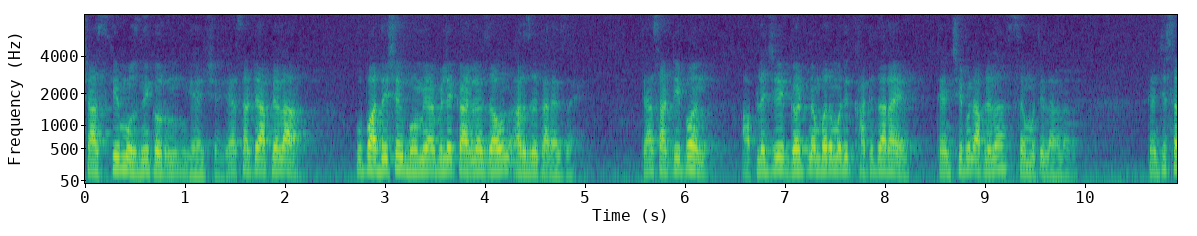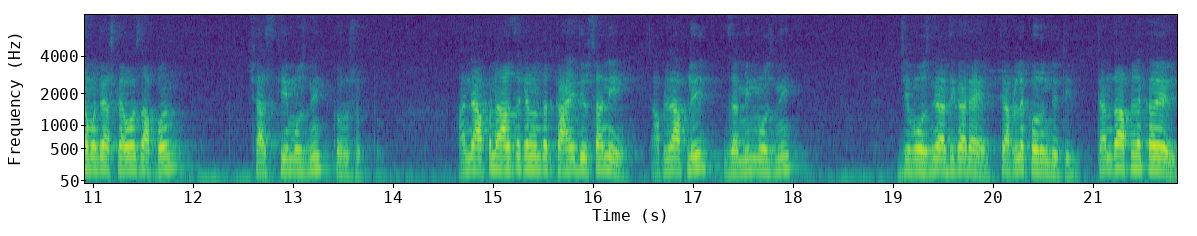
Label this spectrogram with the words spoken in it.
शासकीय मोजणी करून घ्यायची आहे. यासाठी आपल्याला उपादेशक भूमी अभिलेख कार्यालयात जाऊन अर्ज करायचा आहे. त्यासाठी पण आपले जे गट नंबरमध्ये खातेदार आहेत त्यांची पण आपल्याला संमती लागणार त्यांची सहमती असल्यावरच आपण शासकीय मोजणी करू शकतो. आणि आपण अर्ज केल्यानंतर काही दिवसांनी आपल्याला आपली जमीन मोजणी जे मोजणी अधिकारी आहेत ते आपल्याला करून देतील. त्यानंतर आपल्याला कळेल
